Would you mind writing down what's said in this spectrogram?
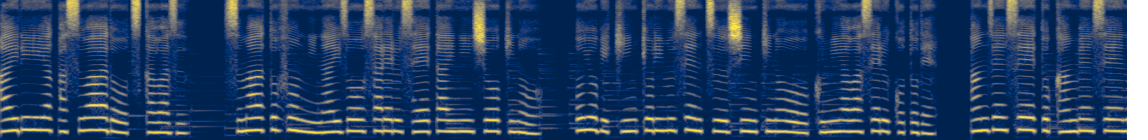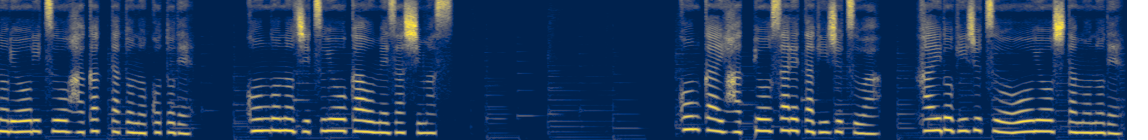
ID やパスワードを使わず、スマートフォンに内蔵される生体認証機能、及び近距離無線通信機能を組み合わせることで、安全性と簡便性の両立を図ったとのことで、今後の実用化を目指します。今今回発表された技術は、ファイド技術を応用したもので、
